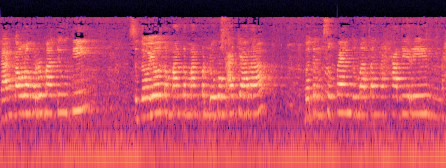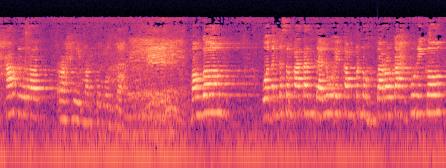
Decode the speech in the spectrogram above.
Kang kula hormati ugi sedaya teman-teman pendukung acara boten supen dumateng hadirin hadirat rahimakumullah. Monggo wonten kesempatan dalu ingkang penuh barokah punika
